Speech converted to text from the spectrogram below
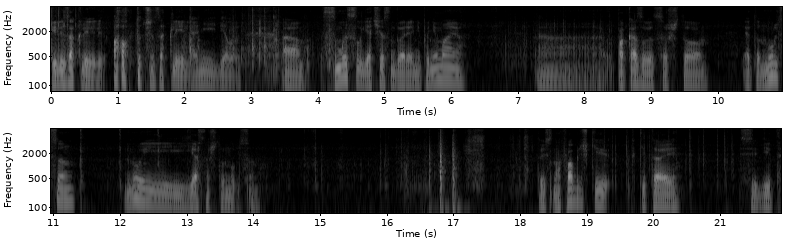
Или заклеили. О, точно заклеили. Они и делают. А, смысл, я, честно говоря, не понимаю. А, показывается, что это Нульсон. Ну и ясно, что Нульсон. То есть на фабричке в Китае сидит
